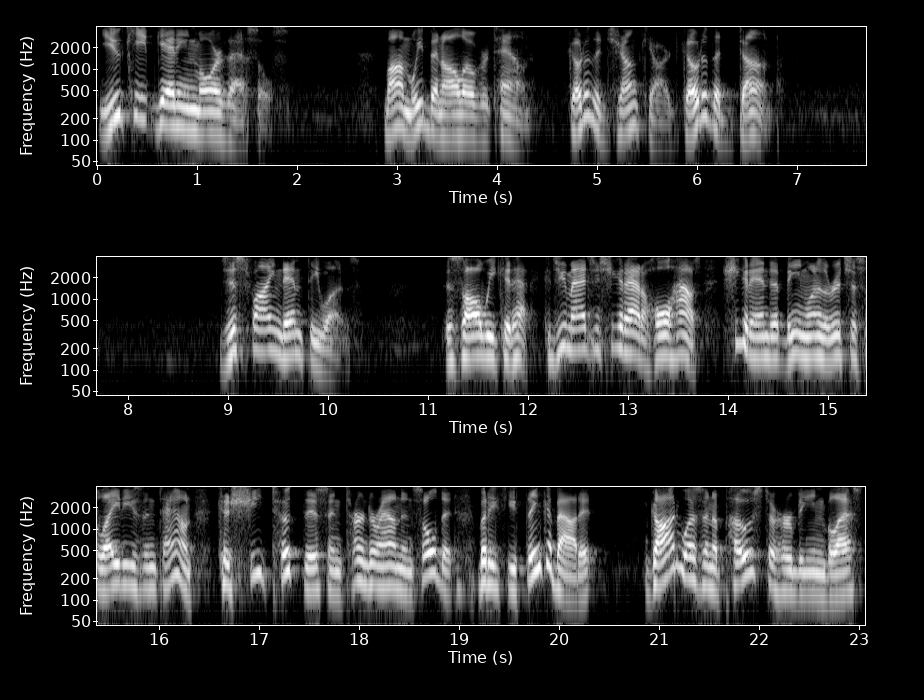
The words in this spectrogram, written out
You keep getting more vessels. Mom, we've been all over town. Go to the junkyard, go to the dump. Just find empty ones. This is all we could have. Could you imagine? She could have had a whole house. She could end up being one of the richest ladies in town because she took this and turned around and sold it. But if you think about it, God wasn't opposed to her being blessed,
